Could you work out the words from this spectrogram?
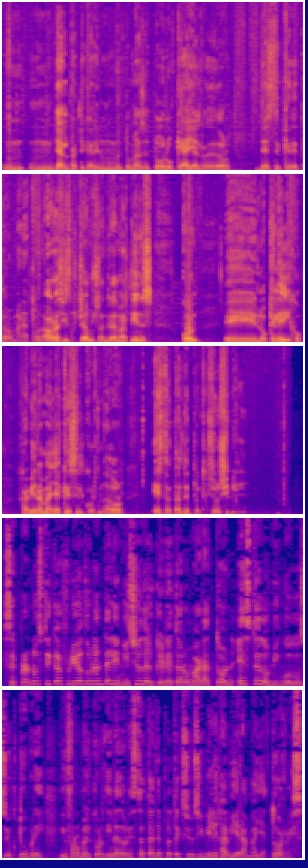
un, un, ya le platicaré en un momento más de todo lo que hay alrededor de este Querétaro Maratón. Ahora sí escuchamos a Andrea Martínez con eh, lo que le dijo Javier Amaya, que es el coordinador estatal de protección civil. Se pronostica frío durante el inicio del Querétaro Maratón este domingo 2 de octubre, informó el coordinador estatal de protección civil Javier Amaya Torres.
